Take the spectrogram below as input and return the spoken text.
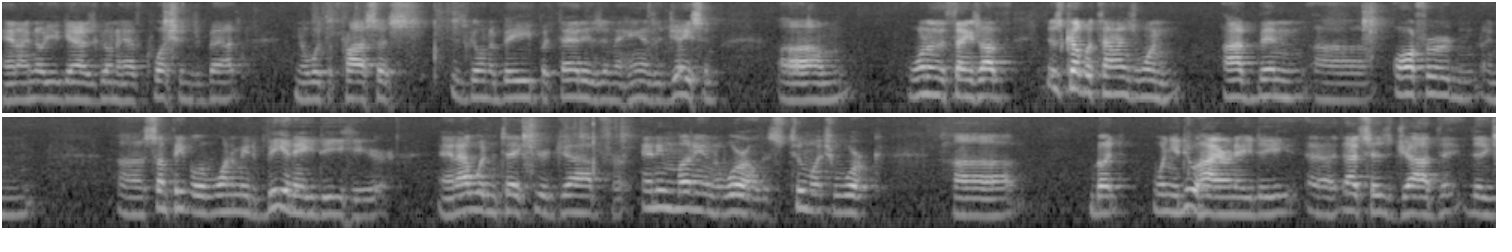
And I know you guys are gonna have questions about, you know, what the process is gonna be, but that is in the hands of Jason. Um, One of the things I've, there's a couple of times when I've been uh, offered and- and uh, some people have wanted me to be an AD here, and I wouldn't take your job for any money in the world. It's too much work. Uh, But when you do hire an AD, uh, that's his job. The, the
